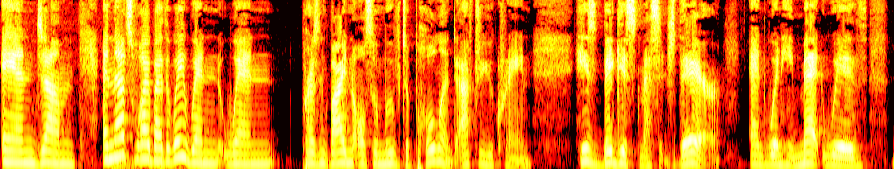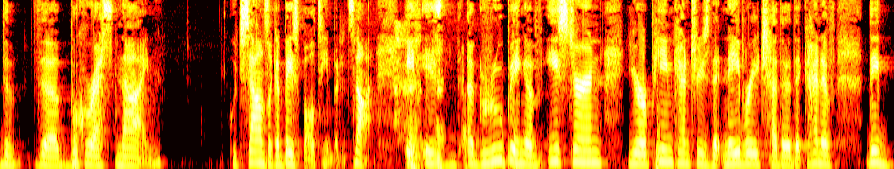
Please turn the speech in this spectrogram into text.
And, um, and that's why, by the way, when, when President Biden also moved to Poland after Ukraine, his biggest message there, and when he met with the, the Bucharest Nine, which sounds like a baseball team, but it's not. It is a grouping of Eastern European countries that neighbor each other, that kind of they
